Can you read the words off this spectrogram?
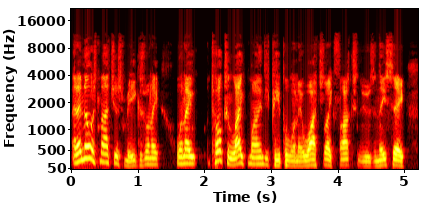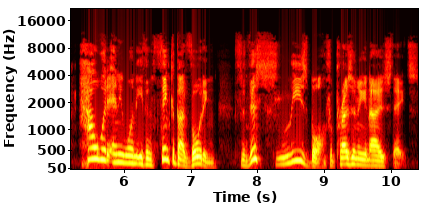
and I know it's not just me because when I when I talk to like-minded people, when I watch like Fox News, and they say, "How would anyone even think about voting for this sleazeball for president of the United States,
